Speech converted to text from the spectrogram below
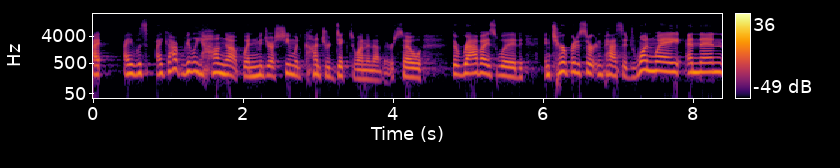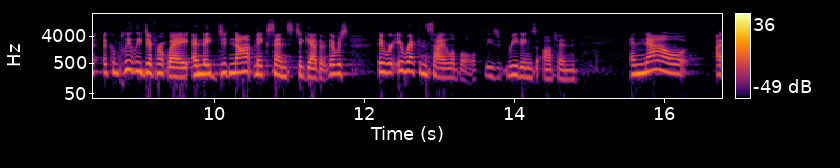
I, I was I got really hung up when midrashim would contradict one another. So the rabbis would interpret a certain passage one way and then a completely different way, and they did not make sense together. There was they were irreconcilable. These readings often, and now I,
